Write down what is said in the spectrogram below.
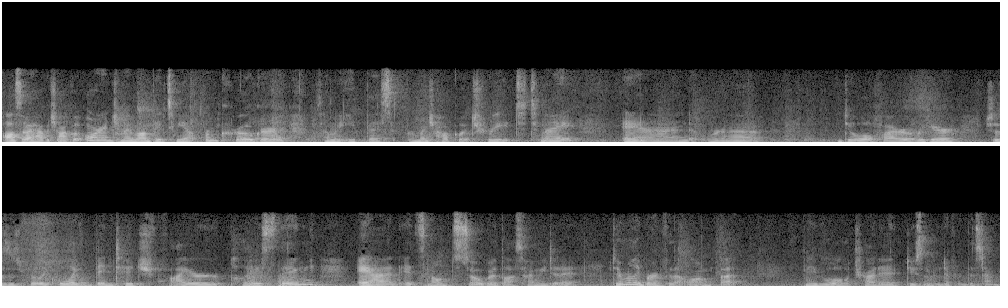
Also, I have a chocolate orange. My mom picked me up from Kroger. So I'm gonna eat this for my chocolate treat tonight. And we're gonna do a little fire over here. She has this really cool like vintage fireplace thing and it smelled so good last time we did it. Didn't really burn for that long, but maybe we'll try to do something different this time.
